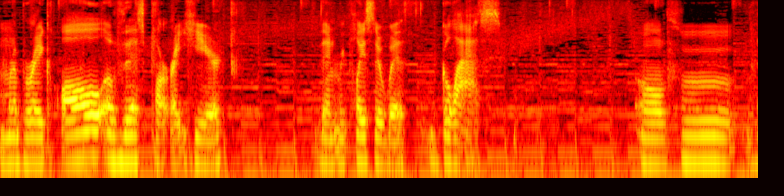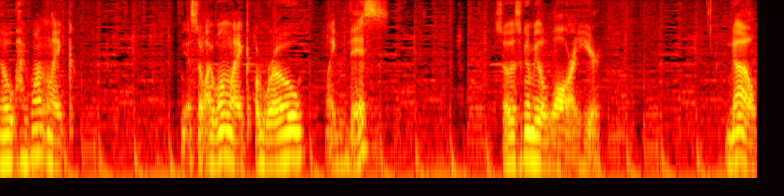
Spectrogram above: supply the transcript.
I'm gonna break all of this part right here, then replace it with glass. Oh, no, I want like, yeah, so I want like a row like this. So this is gonna be the wall right here. No,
